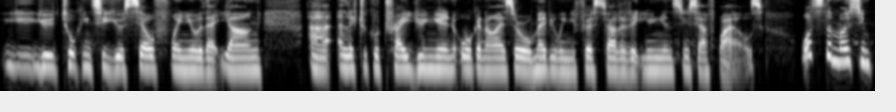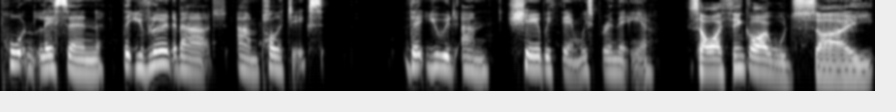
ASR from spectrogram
you, are talking to yourself when you were that young uh, electrical trade union organizer, or maybe when you first started at Unions New South Wales. What's the most important lesson that you've learned about um, politics that you would um, share with them, whisper in their ear? So I think I would say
